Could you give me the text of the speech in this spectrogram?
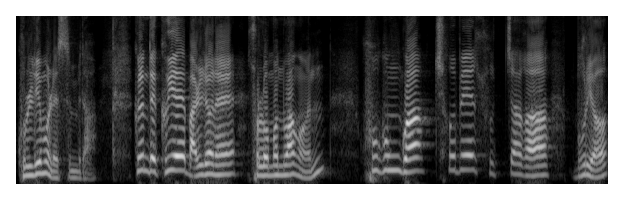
군림을 했습니다. 그런데 그의 말년에 솔로몬 왕은 후궁과 첩의 숫자가 무려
